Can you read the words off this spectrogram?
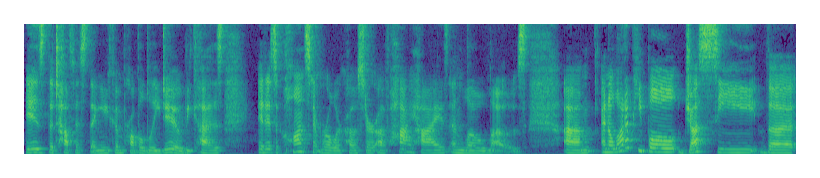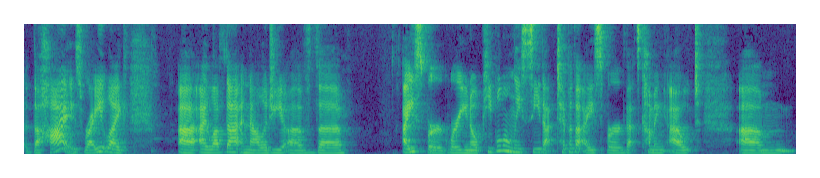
is the toughest thing you can probably do because it is a constant roller coaster of high highs and low lows. Um, and a lot of people just see the the highs, right? Like uh, I love that analogy of the iceberg where you know people only see that tip of the iceberg that's coming out um,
